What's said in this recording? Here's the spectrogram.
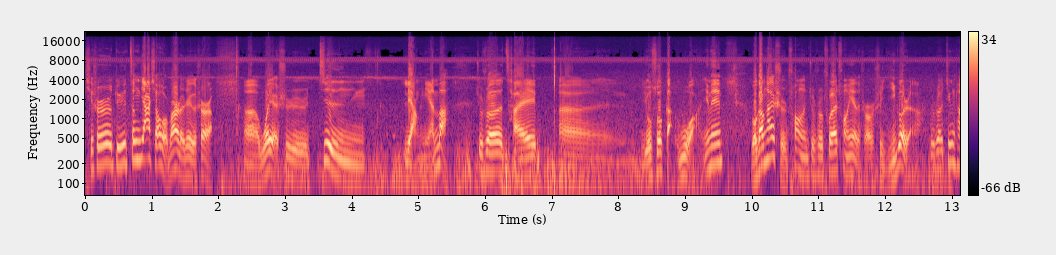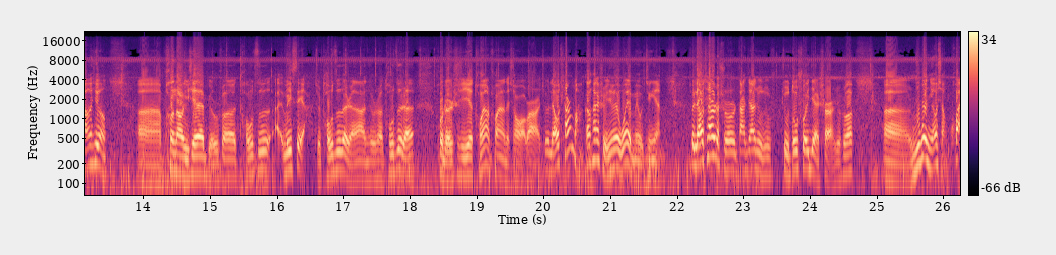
其实对于增加小伙伴的这个事儿啊，呃，我也是近两年吧，就是说才呃有所感悟啊。因为我刚开始创，就是说出来创业的时候是一个人啊，就是说经常性呃碰到一些，比如说投资 VC 啊，就投资的人啊，就是说投资人或者是一些同样创业的小伙伴，就聊天嘛。刚开始因为我也没有经验。就聊天的时候，大家就就都说一件事儿，就是说，呃，如果你要想快，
